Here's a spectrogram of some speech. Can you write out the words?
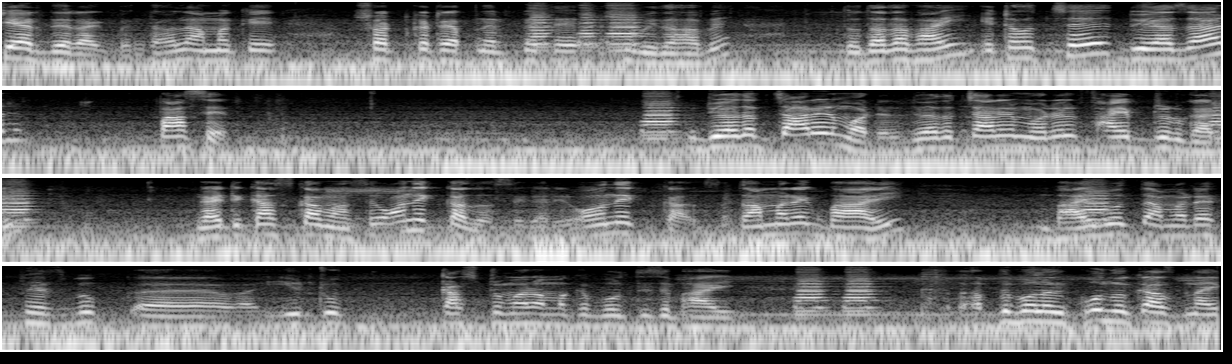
শেয়ার দিয়ে রাখবেন। তাহলে আমাকে শর্টকাটে আপনার পেতে সুবিধা হবে। তো দাদা ভাই, এটা হচ্ছে দুই হাজার পাঁচের, দুই হাজার চারের মডেল দুই হাজার চারের মডেল ফাইভ ডোর গাড়ি। গাড়িটি কাজ কাম আছে, অনেক কাজ আছে গাড়ির, অনেক কাজ। তো আমার এক ভাই ভাই বলতে আমার এক ফেসবুক ইউটিউব কাস্টমার আমাকে বলতেছে, ভাই, আপনি বলেন কোনো কাজ নাই,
